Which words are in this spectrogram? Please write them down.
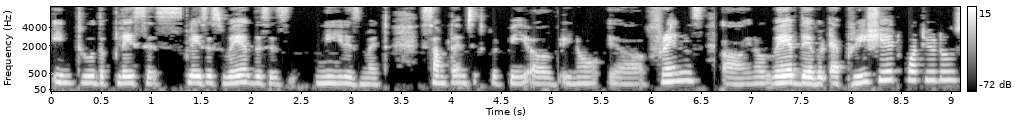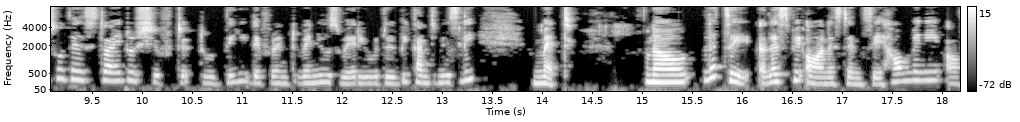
into the places places where this is need is met. Sometimes it could be uh, you know uh, friends uh, you know where they will appreciate what you do. So they try to shift to the different venues where you will be continuously met now, let's say, uh, let's be honest and say how many of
